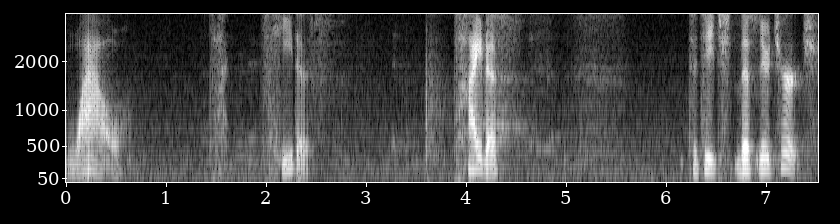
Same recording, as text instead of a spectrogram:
wow. T- Titus. Titus to teach this new church.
